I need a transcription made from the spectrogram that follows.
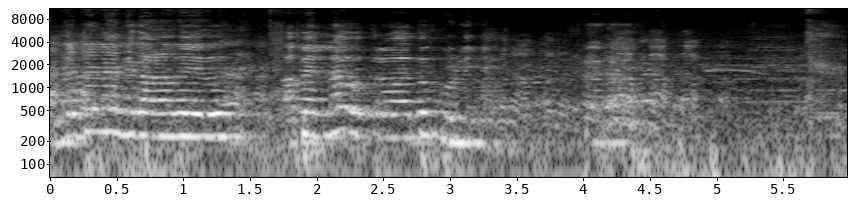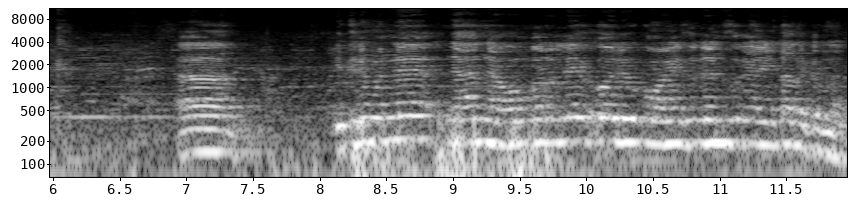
എന്നിട്ടല്ല എന്നെ കാണാതെ ചെയ്ത് അപ്പൊ എല്ലാ ഉത്തരവാദിത്വം പുള്ളിക്ക് ഇതിനു മുന്നേ ഞാൻ നവംബറിൽ ഒരു കോയിൻസിഡൻസ് കഴിഞ്ഞിട്ടാണ് നിൽക്കുന്നത്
